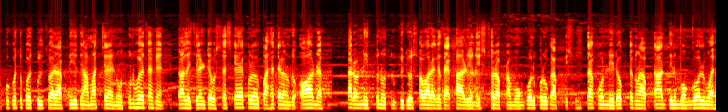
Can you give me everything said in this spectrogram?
উপকৃত করে তুলতে পারে আপনি যদি আমার চ্যানেল নতুন হয়ে থাকেন, তাহলে চ্যানেলটি সাবস্ক্রাইব করে পাশে থাকুন অন কারণ নিত্য নতুন ভিডিও সবার আগে দেখার জন্য ঈশ্বর আপনার মঙ্গল করুক, আপনি সুস্থ থাকুন, নিরোগ থাকুন, আপনার দিন মঙ্গলময়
